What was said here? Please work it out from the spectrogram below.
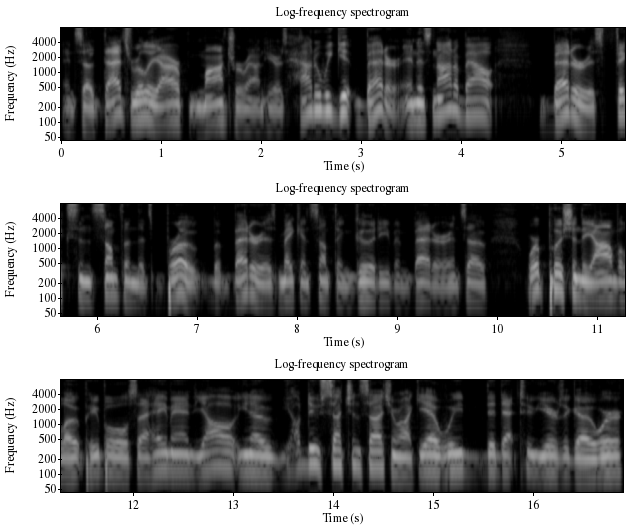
And so that's really our mantra around here is how do we get better? And it's not about better is fixing something that's broke, but better is making something good even better. And so we're pushing the envelope. People will say, "Hey, man, y'all, you know, y'all do such and such," and we're like, "Yeah, we did that two years ago. We're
